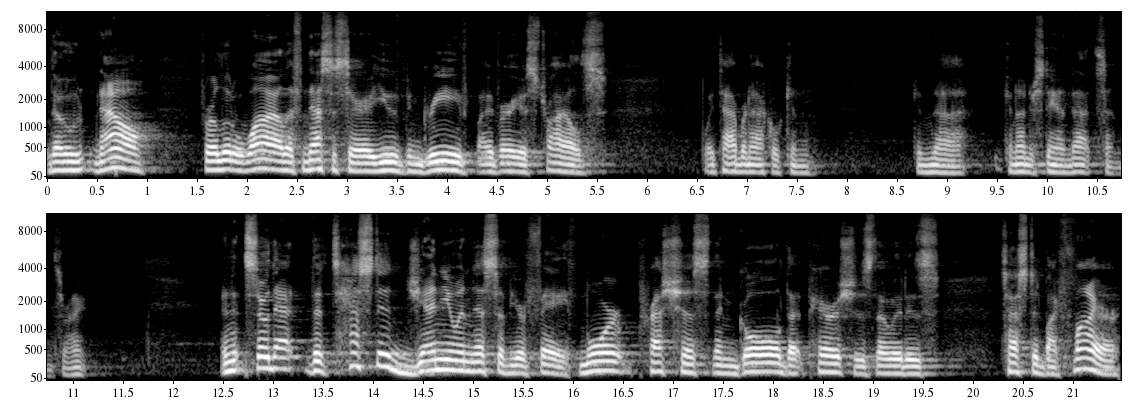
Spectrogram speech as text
though now, for a little while, if necessary, you've been grieved by various trials. Boy, Tabernacle can, can, uh, can understand that sentence, right? And so that the tested genuineness of your faith, more precious than gold that perishes though it is tested by fire,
